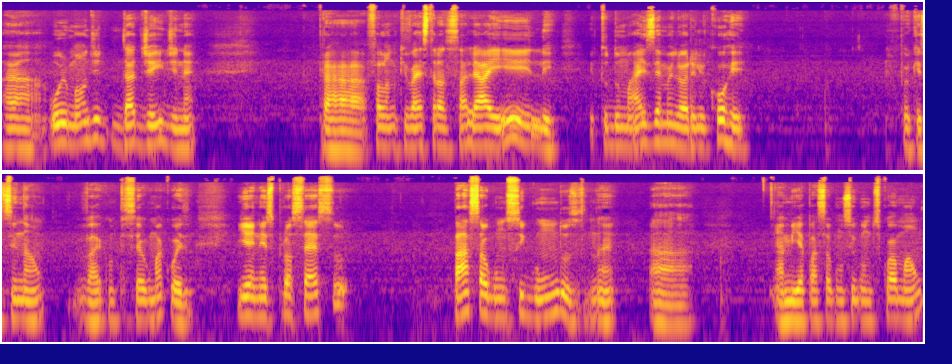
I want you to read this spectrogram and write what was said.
a, o irmão de, da Jade, né? Pra, falando que vai estraçalhar ele e tudo mais, é melhor ele correr. Porque senão vai acontecer alguma coisa. E aí nesse processo passa alguns segundos, né? A, a Mia passa alguns segundos com a mão.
